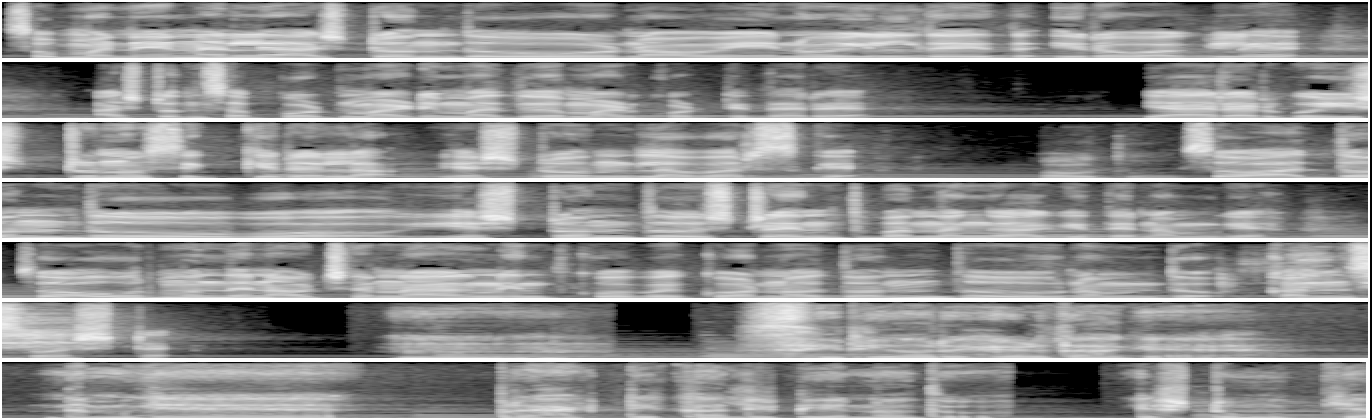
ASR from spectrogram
ಸೊ ಮನೆಯಲ್ಲೇ ಅಷ್ಟೊಂದು ನಾವೇನೂ ಇಲ್ಲದೆ ಇರೋವಾಗಲೇ ಅಷ್ಟೊಂದು ಸಪೋರ್ಟ್ ಮಾಡಿ ಮದುವೆ ಮಾಡಿಕೊಟ್ಟಿದ್ದಾರೆ. ಯಾರ್ಯಾರಿಗೂ ಇಷ್ಟು ಸಿಕ್ಕಿರಲ್ಲ ಎಷ್ಟೊಂದು ಲವರ್ಸ್ಗೆ ಹೌದು. ಸೊ ಅದೊಂದು ಎಷ್ಟೊಂದು ಸ್ಟ್ರೆಂತ್ ಬಂದಂಗೆ ಆಗಿದೆ ನಮಗೆ. ಸೊ ಅವ್ರ ಮುಂದೆ ನಾವು ಚೆನ್ನಾಗಿ ನಿಂತ್ಕೋಬೇಕು ಅನ್ನೋದೊಂದು ನಮ್ಮದು ಕನಸು ಅಷ್ಟೇ. ಹ್ಮ್. ಸಿರಿಯವರು ಹೇಳ್ದಾಗೆ ನಮಗೆ ಪ್ರಾಕ್ಟಿಕಾಲಿಟಿ ಅನ್ನೋದು ಎಷ್ಟು ಮುಖ್ಯ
